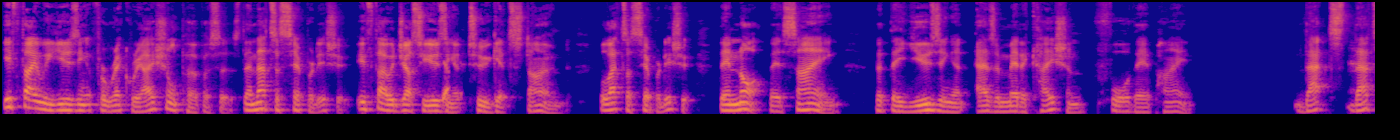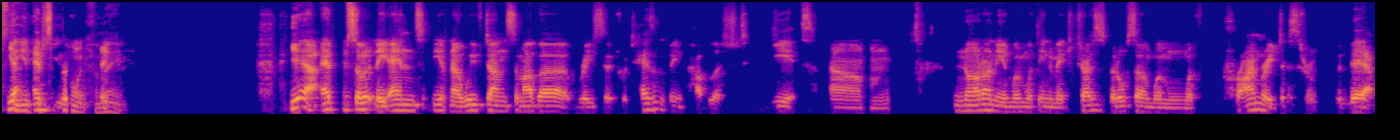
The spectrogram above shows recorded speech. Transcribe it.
if they were using it for recreational purposes, then that's a separate issue. If they were just using it to get stoned, well, that's a separate issue. They're not. They're saying that they're using it as a medication for their pain. That's that's Yeah, the interesting point for me. Yeah, absolutely. And you know, we've done some other research which hasn't been published yet. Um, not only in women with endometriosis, but also in women with primary yeah,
